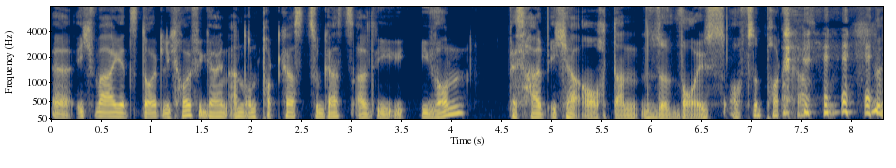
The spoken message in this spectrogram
äh, ich war jetzt deutlich häufiger in anderen Podcasts zu Gast als die Yvonne. Weshalb ich ja auch dann The Voice of the Podcast bin.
